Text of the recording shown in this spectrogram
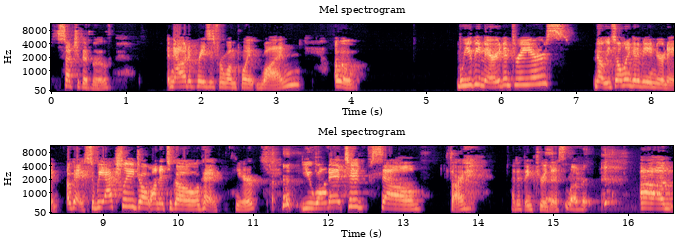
such a good move. And now it appraises for 1.1 oh. Will you be married in three years? No it's only going to be in your name. Okay so we actually don't want it to go okay here. You want it to sell sorry i had to think through this. Love it. Um,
